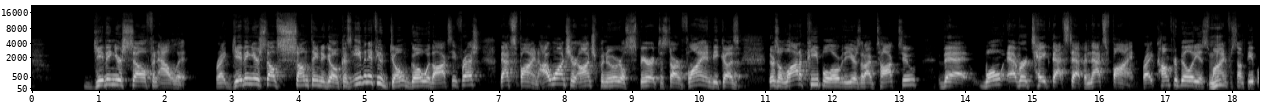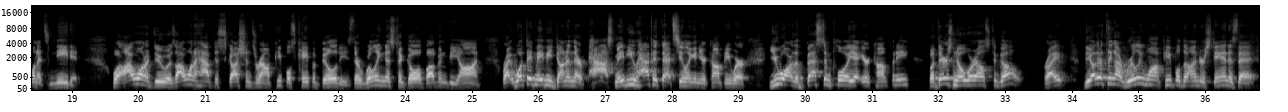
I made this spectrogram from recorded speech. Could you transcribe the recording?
giving yourself an outlet, right? Giving yourself something to go. Because even if you don't go with Oxi Fresh, that's fine. I want your entrepreneurial spirit to start flying because there's a lot of people over the years that I've talked to that won't ever take that step. And that's fine, right? Comfortability is fine mm-hmm. for some people and it's needed. What I want to do is I want to have discussions around people's capabilities, their willingness to go above and beyond, right? What they maybe done in their past. Maybe you have hit that ceiling in your company where you are the best employee at your company, but there's nowhere else to go, right? The other thing I really want people to understand is that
